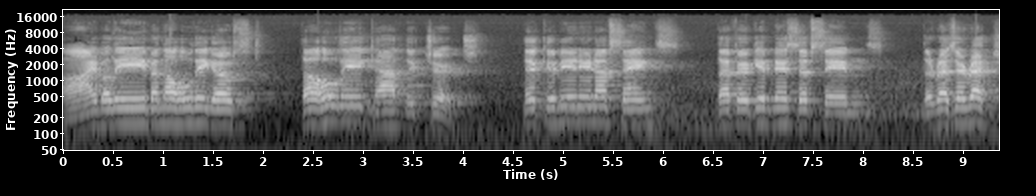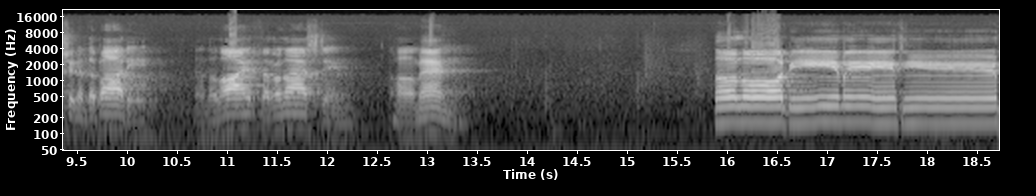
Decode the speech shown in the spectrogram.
I believe in the Holy Ghost the Holy Catholic Church, the communion of saints, the forgiveness of sins, the resurrection of the body, and the life everlasting. Amen. The Lord be with you,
